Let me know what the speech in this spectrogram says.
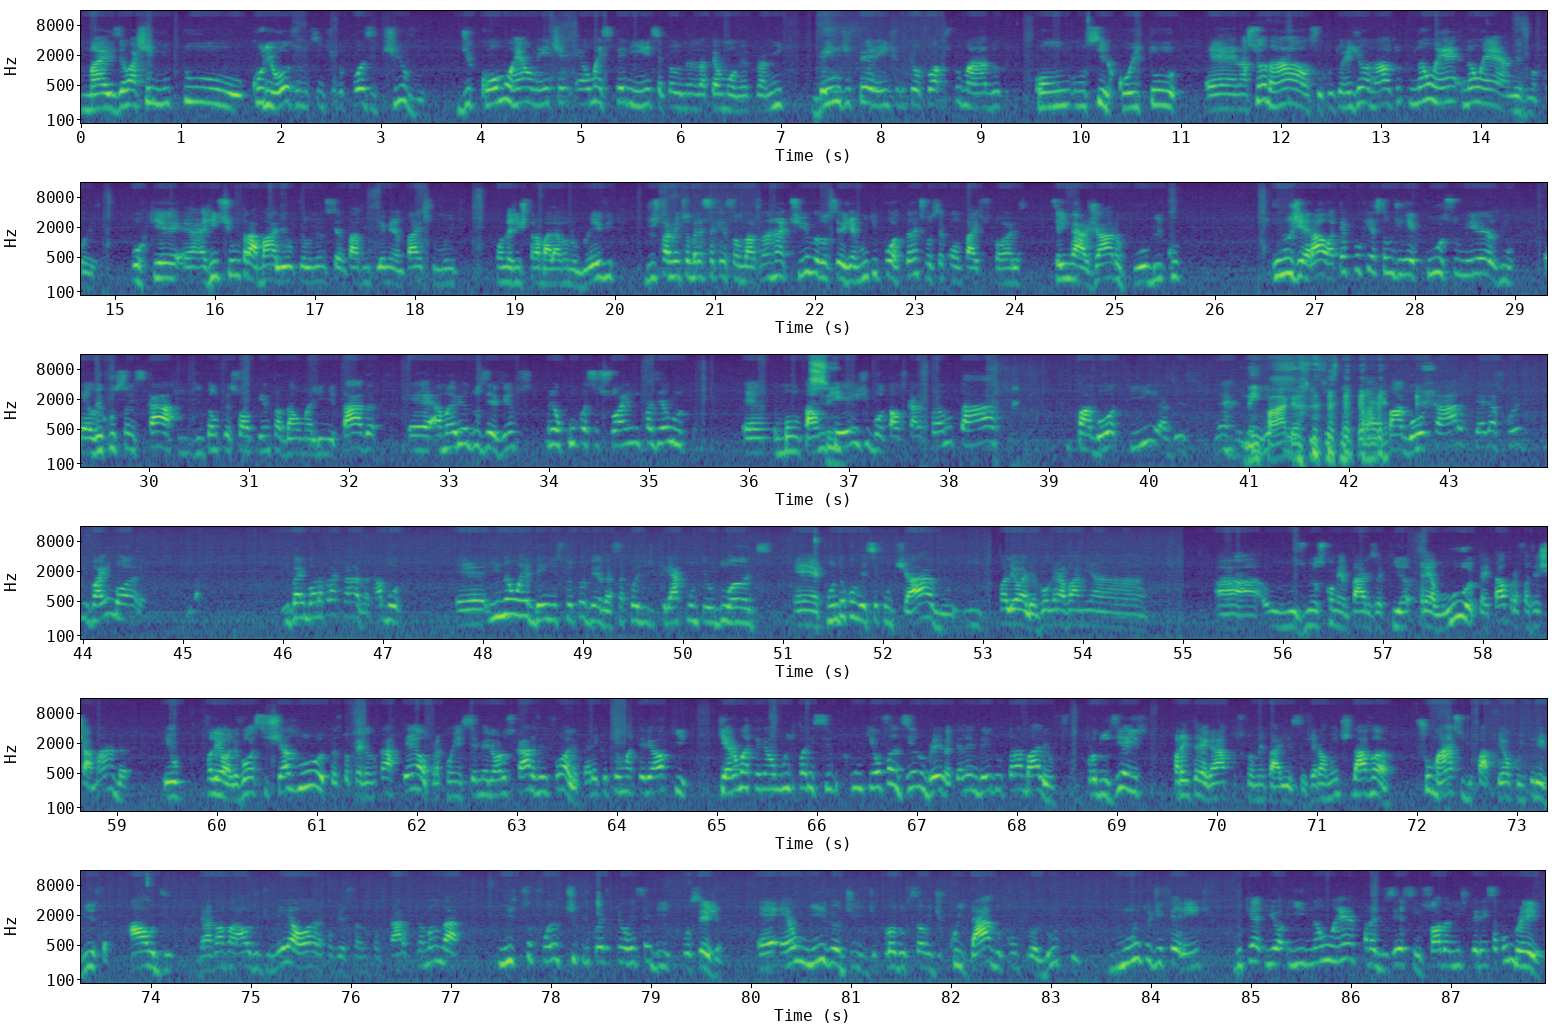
Mas eu achei muito curioso no sentido positivo de como realmente é uma experiência, pelo menos até o momento para mim, bem diferente do que eu estou acostumado com um circuito é, nacional, um circuito regional. Não é, não é a mesma coisa. Porque é, a gente tinha um trabalho, eu pelo menos tentava implementar isso muito quando a gente trabalhava no Brave, justamente sobre essa questão das narrativas, ou seja, é muito importante você contar histórias, você engajar o público, e no geral, até por questão de recurso mesmo, é, os recursos são escassos, então o pessoal tenta dar uma limitada, é, a maioria dos eventos preocupa-se só em fazer a luta. É, montar um Sim. cage, botar os caras para lutar, pagou aqui, às vezes. Né, Nem paga. É, pagou o cara, pega as coisas e vai embora. E vai embora para casa, acabou. É, e não é bem isso que eu tô vendo, essa coisa de criar conteúdo antes. É, quando eu conversei com o Thiago e falei, olha, eu vou gravar minha, a, os meus comentários aqui pré-luta e tal, para fazer chamada, eu falei, olha, eu vou assistir as lutas, estou pegando cartel para conhecer melhor os caras. Ele falou, olha, peraí que eu tenho um material aqui, que era um material muito parecido com o que eu fazia no Brave, até lembrei do trabalho, eu produzia isso para entregar para os comentaristas. Geralmente dava chumaço de papel com entrevista, áudio, gravava áudio de meia hora conversando com os caras para mandar. Isso foi o tipo de coisa que eu recebi. Ou seja, é, é um nível de, de, produção e de cuidado com o produto muito diferente do que. E, e não é para dizer assim, só da minha experiência com Brave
